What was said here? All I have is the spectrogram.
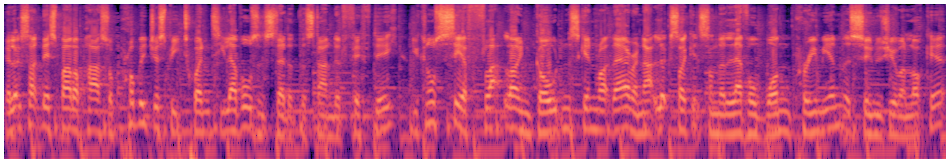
it looks like this battle pass will probably just be 20 levels instead of the standard 50. You can also see a flatline golden skin right there. And that looks like it's on the level 1 premium as soon as you unlock it.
